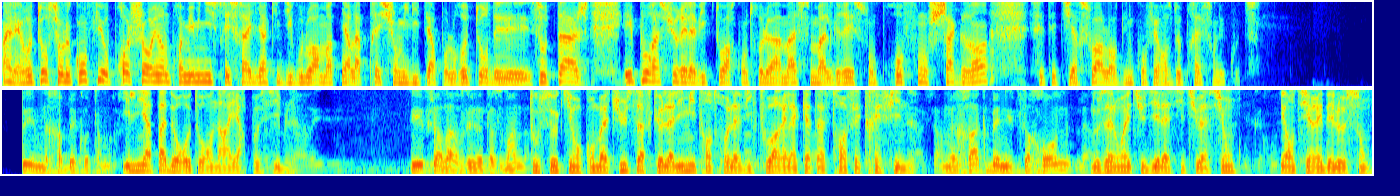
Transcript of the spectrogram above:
Allez, retour sur le conflit au Proche-Orient. Le Premier ministre israélien qui dit vouloir maintenir la pression militaire pour le retour des otages et pour assurer la victoire contre le Hamas malgré son profond chagrin. C'était hier soir lors d'une conférence de presse. On l'écoute. Il n'y a pas de retour en arrière possible. Tous ceux qui ont combattu savent que la limite entre la victoire et la catastrophe est très fine. Nous allons étudier la situation et en tirer des leçons.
